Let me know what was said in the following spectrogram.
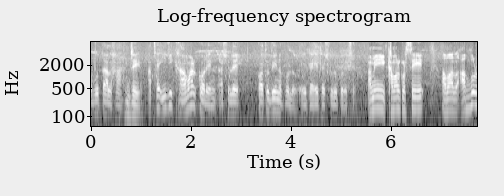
আবু তালহা। জি। আচ্ছা এই যে খামার করেন আসলে কতদিন হলো এটা এটা শুরু করেছে আমি খামার করছি আমার আব্বুর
